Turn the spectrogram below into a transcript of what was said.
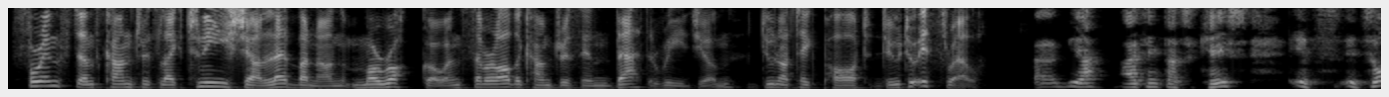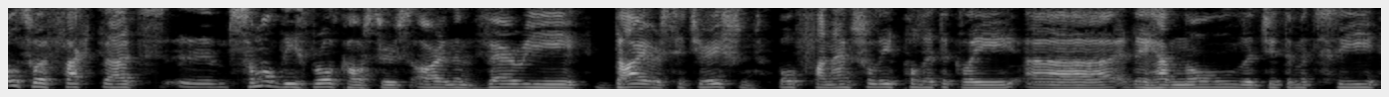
For instance, countries like Tunisia, Lebanon, Morocco, and several other countries in that region do not take part due to Israel. Uh, yeah, I think that's the case. It's it's also a fact that um, some of these broadcasters are in a very dire situation, both financially, politically. Uh, they have no legitimacy,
